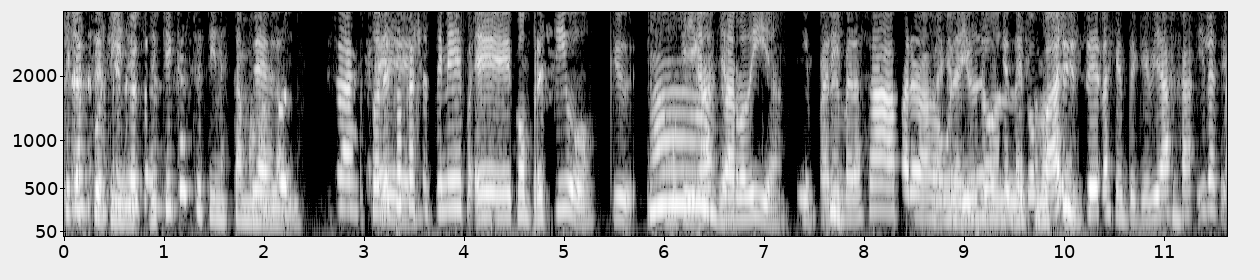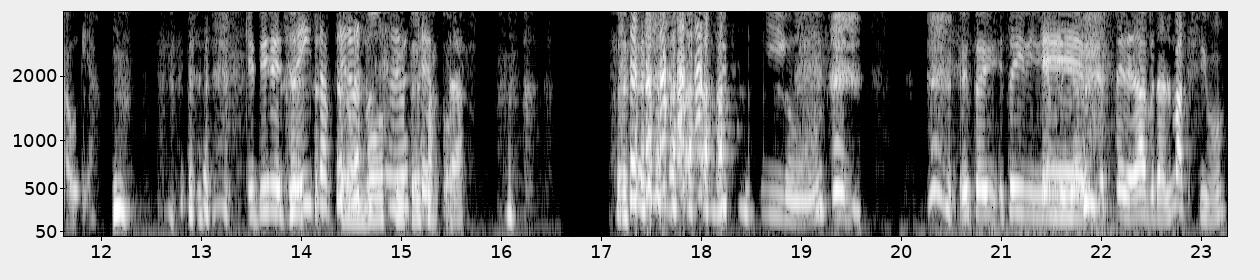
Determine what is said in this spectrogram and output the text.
¿Qué calcetines? no son- ¿De qué calcetines estamos O sea, hablando? Esas, Son esos eh, calcetines eh, compresivos, que como que llegan Ah, hasta ya. la rodilla. sí, para Sí. embarazadas, para Para abuelitos, gente la con varices, la gente que viaja, y la Claudia. que tiene 30, pero luce Trombosis de esas 80. cosas. Luz. Estoy, estoy viviendo Eh. ya la tercera edad, pero al máximo.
